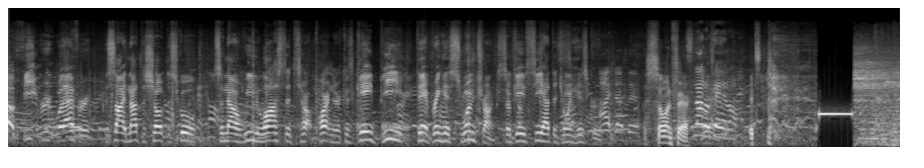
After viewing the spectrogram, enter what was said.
Up, beat root, whatever, decided not to show up to school. So now we lost a t- partner because Gabe B didn't bring his swim trunks. So Gabe C had to join his group. So unfair. It's not okay at all. It's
